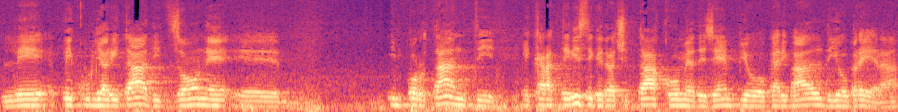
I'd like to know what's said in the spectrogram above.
le peculiarità di zone eh, importanti e caratteristiche della città come ad esempio Garibaldi o Brera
